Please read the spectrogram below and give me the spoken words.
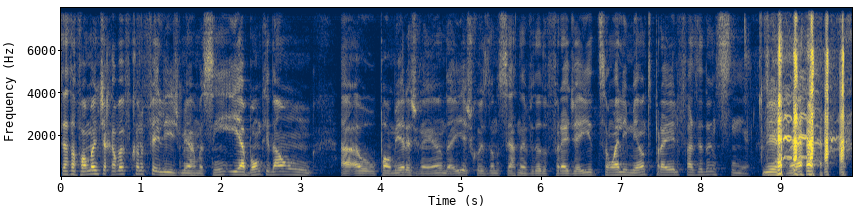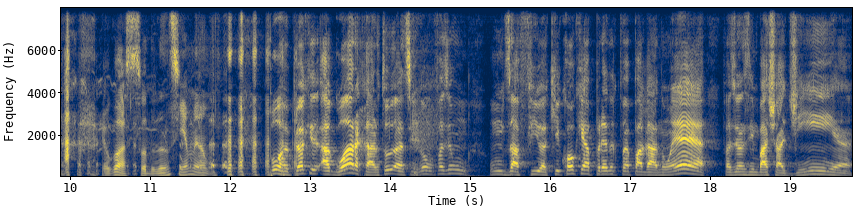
certa forma, a gente acaba ficando feliz mesmo, assim. E é bom que dá um. a- a- o Palmeiras ganhando aí, as coisas dando certo na vida do Fred aí, são um alimento pra ele fazer dancinha. Eu gosto, sou da dancinha mesmo. Porra, pior que agora, cara, tô, assim, vamos fazer um, um desafio aqui. Qual que é a prenda que tu vai pagar? Não é fazer umas embaixadinhas,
